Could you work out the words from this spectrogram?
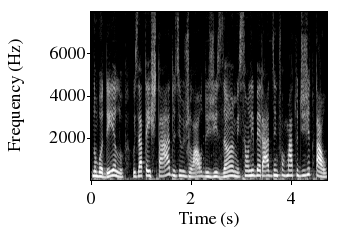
No modelo, os atestados e os laudos de exames são liberados em formato digital,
